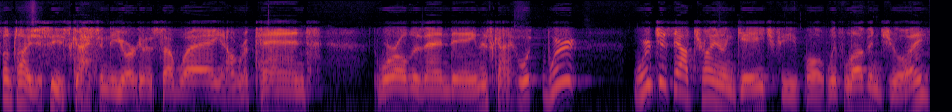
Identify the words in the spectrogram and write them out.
Sometimes you see these guys in New York in the subway, you know, repent, the world is ending. This. Of, we're we're just out trying to engage people with love and joy.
